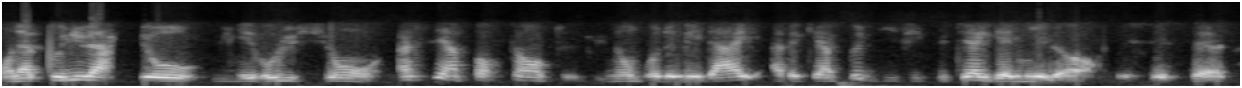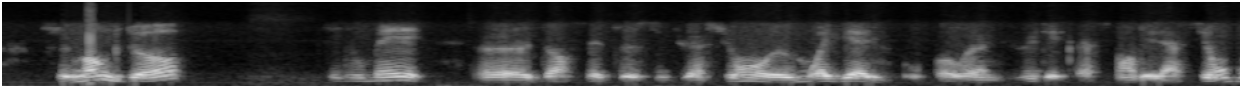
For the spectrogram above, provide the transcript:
On a connu à Rio une évolution assez importante du nombre de médailles avec un peu de difficulté à gagner l'or. Et c'est ce, ce manque d'or qui nous met euh, dans cette situation euh, moyenne au point de vue des classements des nations.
